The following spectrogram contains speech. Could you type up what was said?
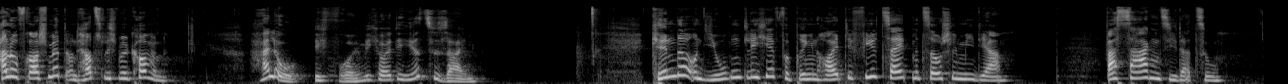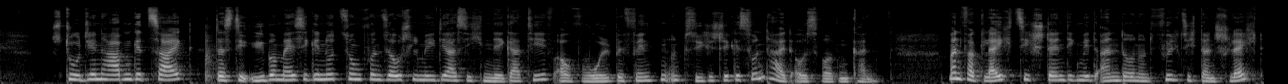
Hallo Frau Schmidt und herzlich willkommen. Hallo, ich freue mich heute hier zu sein. Kinder und Jugendliche verbringen heute viel Zeit mit Social Media. Was sagen Sie dazu? Studien haben gezeigt, dass die übermäßige Nutzung von Social Media sich negativ auf Wohlbefinden und psychische Gesundheit auswirken kann. Man vergleicht sich ständig mit anderen und fühlt sich dann schlecht,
